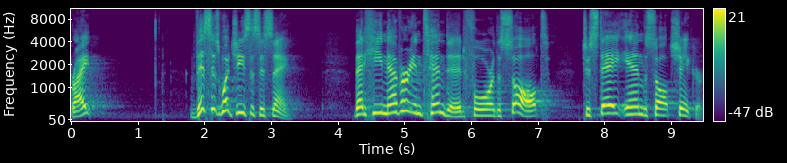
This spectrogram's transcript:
right this is what jesus is saying that he never intended for the salt to stay in the salt shaker.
